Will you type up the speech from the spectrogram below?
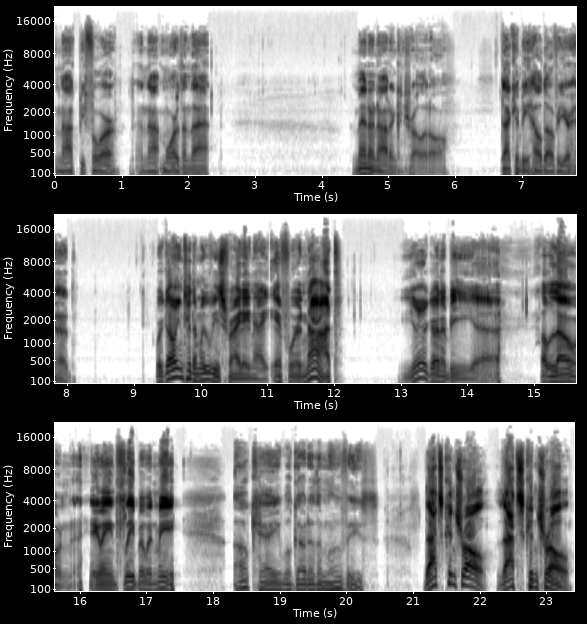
not before, and not more than that. Men are not in control at all. That can be held over your head. We're going to the movies Friday night. If we're not, you're to be uh, alone. You ain't sleeping with me. Okay, we'll go to the movies. That's control. That's control.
